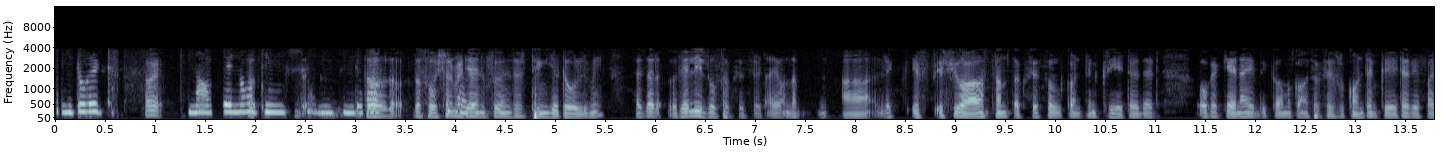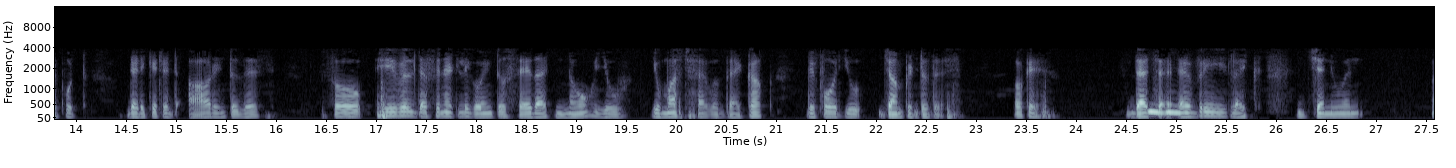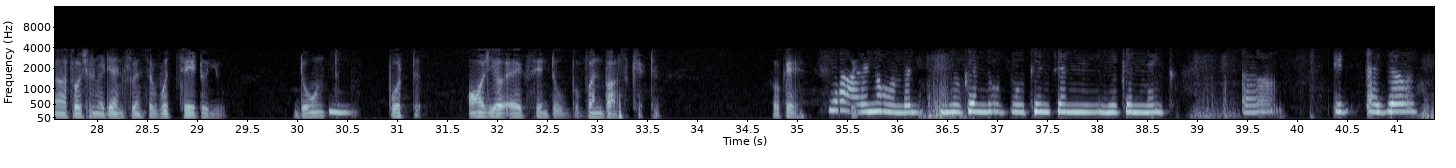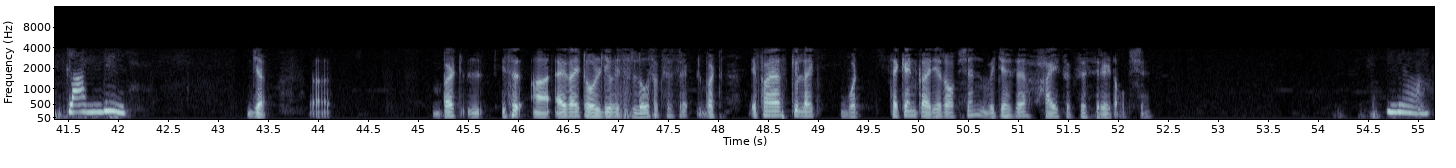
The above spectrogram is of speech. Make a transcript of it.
into it. Okay, Now they know things the- the, the the social media influencer thing you told me has a really low success rate. I on the uh, like if if you ask some successful content creator that okay can I become a successful content creator if I put dedicated hour into this, so he will definitely going to say that no you you must have a backup before you jump into this. Okay, that's Mhm. every like genuine uh, social media influencer would say to you. Don't Mm. put all your eggs into one basket. Okay. Yeah, I know that you can do two things and you can make uh, it as a plan B. Yeah. Uh, but it's a, uh, as I told you, it's low success rate. But if I ask you like what second career option, which is a high success rate option, Yeah.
